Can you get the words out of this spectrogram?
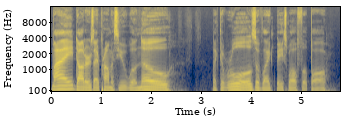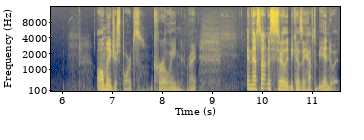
My daughters, I promise you, will know like the rules of like baseball, football, all major sports, curling, right? And that's not necessarily because they have to be into it,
